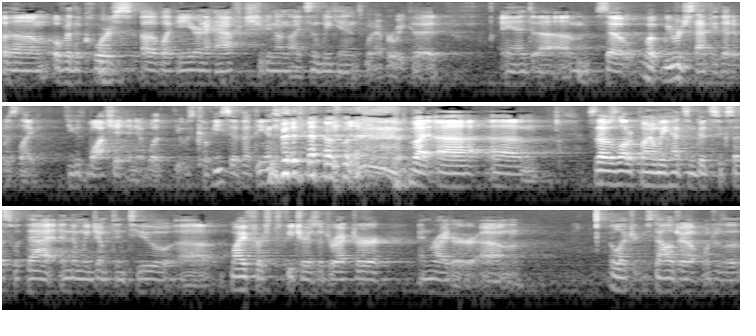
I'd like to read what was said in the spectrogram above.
um, over the course of like a year and a half, shooting on nights and weekends whenever we could. And um, so what, we were just happy that it was like you could watch it and it was it was cohesive at the end of it. but uh, um, so that was a lot of fun. We had some good success with that, and then we jumped into uh, my first feature as a director and writer, um, Electric Nostalgia, which was a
